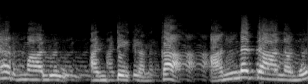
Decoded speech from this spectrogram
ధర్మాలు అంటే కనుక అన్నదానము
